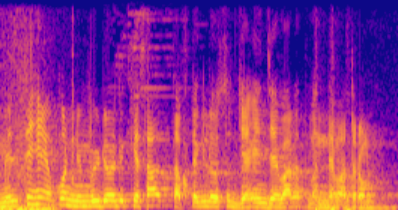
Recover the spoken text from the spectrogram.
मिलते हैं आपको न्यू वीडियो के साथ। तब तक के लिए दोस्तों, जय हिंद, जय भारत, वंदे मातरम।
